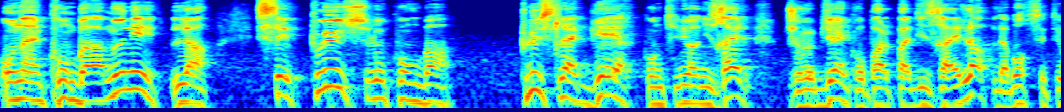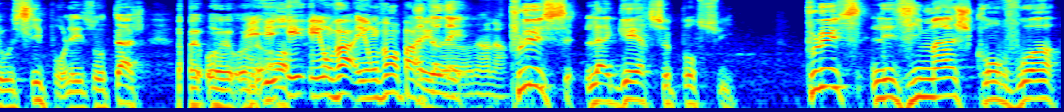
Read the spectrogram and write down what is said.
on a un combat à mener, là. C'est plus le combat, plus la guerre continue en Israël. Je veux bien qu'on parle pas d'Israël là. D'abord, c'était aussi pour les otages. euh, euh, Et, euh, et- et on va et on va en parler. Attendez, plus la guerre se poursuit, plus les images qu'on voit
